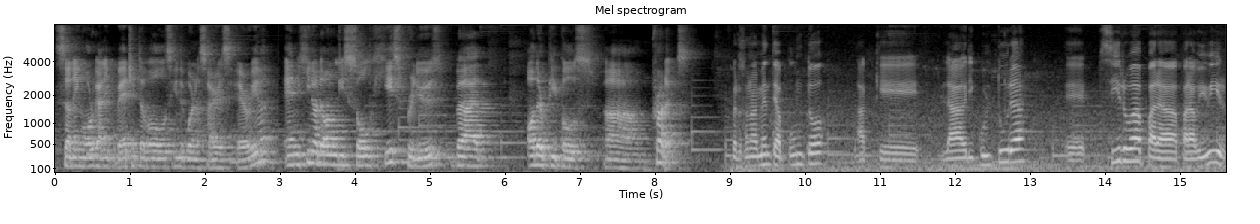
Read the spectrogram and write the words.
selling organic vegetables in the Buenos Aires area. And he not only sold his produce, but other people's uh, products. Personalmente apunto a que la agricultura eh, sirva para, para vivir.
